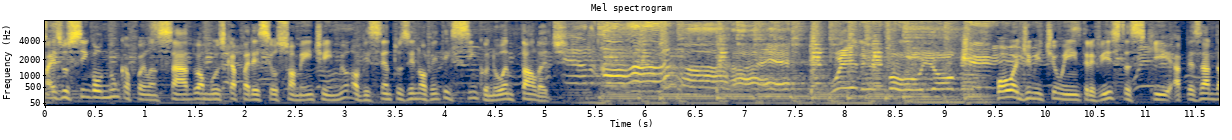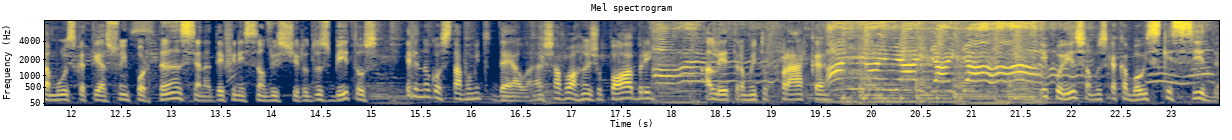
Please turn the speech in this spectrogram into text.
Mas o single nunca foi lançado, a música apareceu somente em 1995 no Anthology. Paul admitiu em entrevistas que, apesar da música ter a sua importância na definição do estilo dos Beatles, ele não gostava muito dela. Achava o arranjo pobre, a letra muito fraca e por isso a música acabou esquecida.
